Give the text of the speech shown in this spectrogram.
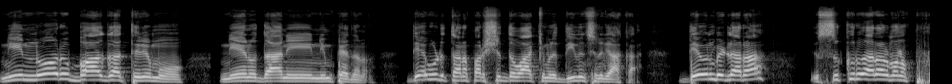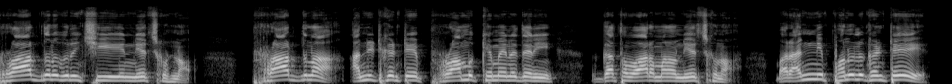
నీ నోరు బాగా తెరము నేను దాని నింపేదను. దేవుడు తన పరిశుద్ధ వాక్యమును దీవించునుగాక దేవుని బిడ్డారా శుక్రవారాలు మనం ప్రార్థన గురించి నేర్చుకుంటున్నాం. ప్రార్థన అన్నిటికంటే ప్రాముఖ్యమైనదని గత వారం మనం నేర్చుకున్నాం. మరి అన్ని పనుల కంటే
